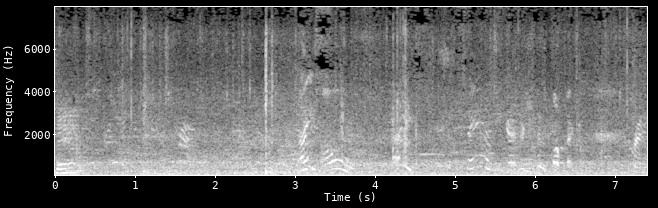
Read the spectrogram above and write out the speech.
Nice. Oh, nice. Sam, you guys are good luck. Ready.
